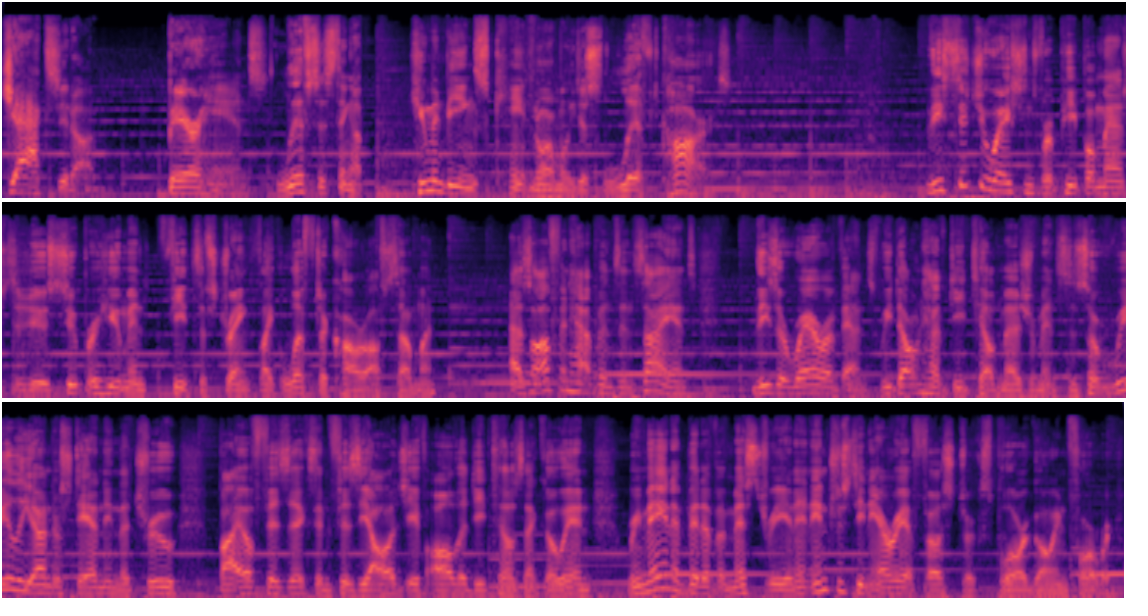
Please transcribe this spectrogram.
jacks it up, bare hands, lifts this thing up. Human beings can't normally just lift cars. These situations where people manage to do superhuman feats of strength, like lift a car off someone, as often happens in science, these are rare events. We don't have detailed measurements. And so really understanding the true biophysics and physiology of all the details that go in remain a bit of a mystery and an interesting area for us to explore going forward.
